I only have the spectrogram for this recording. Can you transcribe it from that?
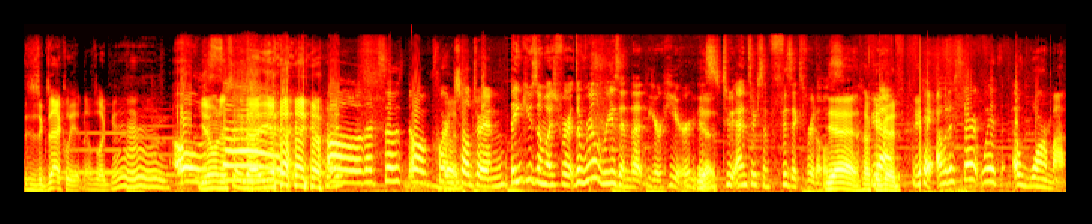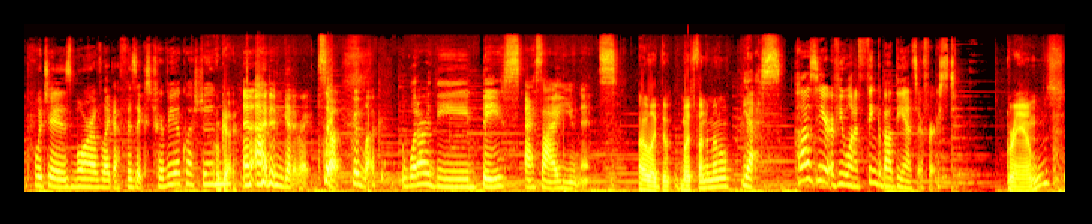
"This is exactly it." And I was like, mm, Oh, "You don't want to say that?" Yeah, I know. Right? Oh, that's so. Oh, poor But- children. Thank you so much for the real reason that you're here is Yes. to answer some physics riddles. Yes. Okay. Yeah. Good. Okay, I'm gonna start with a warm up, which is more of like a physics trivia question. Okay. And I didn't get it right. So, good luck. What are the base SI units? Oh, like the most fundamental Yes. Pause here if you want to think about the answer first. grams.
